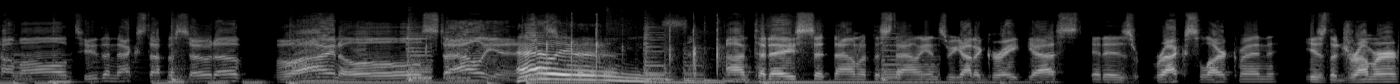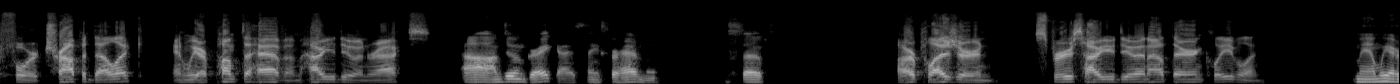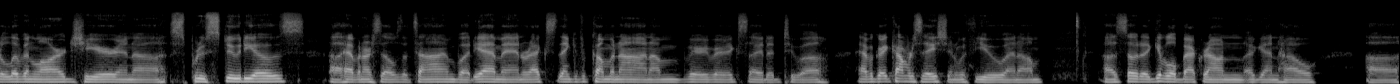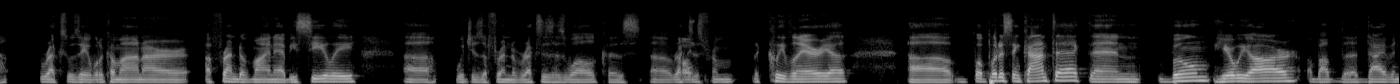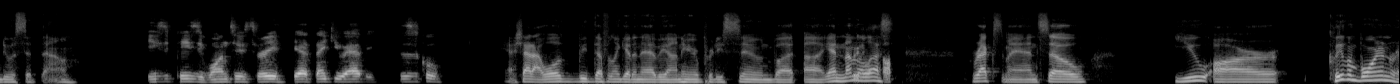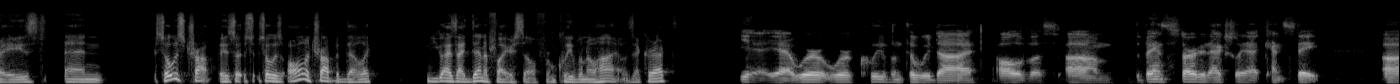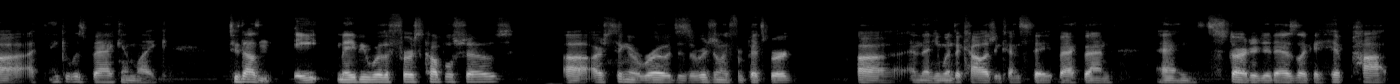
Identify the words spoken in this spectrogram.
welcome all to the next episode of Vinyl Stallions. Aliens. On today's sit down with the Stallions, we got a great guest. It is Rex Larkman. He is the drummer for Tropidelic, and we are pumped to have him. How are you doing, Rex? Uh, I'm doing great, guys. Thanks for having me. I'm stoked. Our pleasure. And Spruce, how are you doing out there in Cleveland? Man, we are living large here in uh, Spruce Studios, uh, having ourselves a time. But yeah, man, Rex, thank you for coming on. I'm very, very excited to uh, have a great conversation with you. And um, uh, so to give a little background again, how uh, Rex was able to come on, our a friend of mine, Abby Seeley, uh, which is a friend of Rex's as well, because Rex oh. is from the Cleveland area. but put us in contact, and boom, here we are about to dive into a sit down. Easy peasy. One, two, three. Yeah. Thank you, Abby. This is cool. Yeah. Shout out. We'll be definitely getting Abby on here pretty soon. But uh, yeah, nonetheless, Rex, man. So you are Cleveland born and raised, and so is Trop. So, so is all a Tropidelic. You guys identify yourself from Cleveland, Ohio. Is that correct? Yeah, yeah. We're we're Cleveland till we die, all of us. Um, the band started actually at Kent State. Uh, I think it was back in like 2008 maybe were the first couple shows. Uh, our singer Rhodes is originally from Pittsburgh, uh, and then he went to college in Kent State back then, and started it as like a hip hop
